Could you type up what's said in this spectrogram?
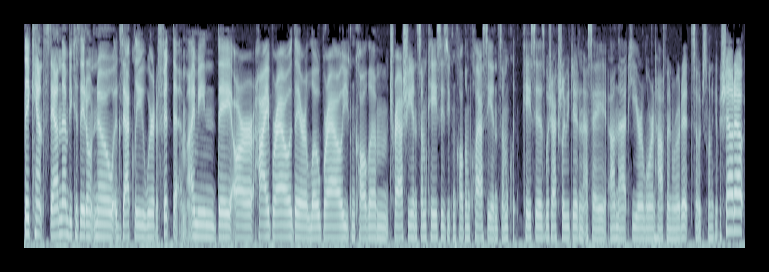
they can't stand them because they don't know exactly where to fit them. I mean, they are highbrow, they are lowbrow. You can call them trashy in some cases. You can call them classy in some cl- cases. Which actually we did an essay on that here. Lauren Hoffman wrote it, so I just want to give a shout out.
